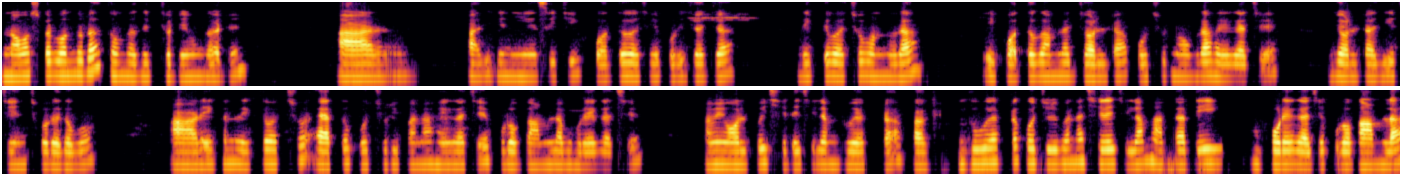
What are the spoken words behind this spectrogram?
নমস্কার বন্ধুরা, তোমরা দেখছ ডিম গার্ডেন। আর আজকে নিয়ে এসেছি পদ্ম গাছের পরিচর্যা। দেখতে পাচ্ছ বন্ধুরা, এই পদ্ম গামলার জলটা প্রচুর নোংরা হয়ে গেছে। জলটা আজকে চেঞ্জ করে দেবো। আর এখানে দেখতে পাচ্ছ, এত কচুরিপানা হয়ে গেছে, পুরো গামলা ভরে গেছে। আমি অল্পই ছেড়েছিলাম দু একটা দু একটা কচুরিপানা ছেড়েছিলাম, আর তাতেই ভরে গেছে পুরো গামলা।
